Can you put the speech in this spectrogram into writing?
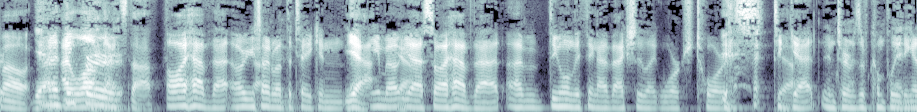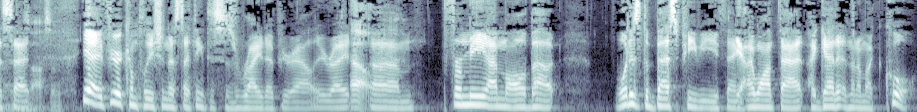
emote. and I, I, think love for- that stuff. Oh, I have that. Oh, you're talking about the taken Yeah, emote. yeah. Yeah. so I have that. I'm the only thing I've actually like worked towards to Yeah. get in terms of completing a set. awesome. Yeah, if you're a completionist, I think this is right up your alley, right? Oh. Um, for me, I'm all about what is the best PVE thing. Yeah. I want that. I get it, and then I'm like, cool.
